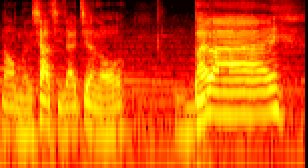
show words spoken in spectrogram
那我们下期再见喽。拜拜。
